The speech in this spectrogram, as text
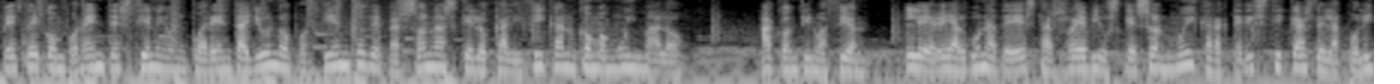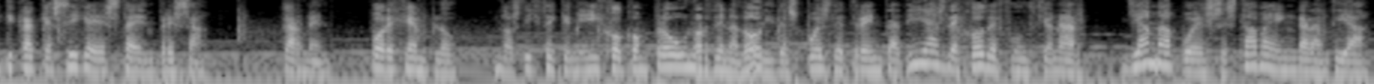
PC Componentes tiene un 41% de personas que lo califican como muy malo. A continuación, leeré alguna de estas reviews que son muy características de la política que sigue esta empresa. Carmen, por ejemplo, nos dice que mi hijo compró un ordenador y después de 30 días dejó de funcionar, llama pues estaba en garantía.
